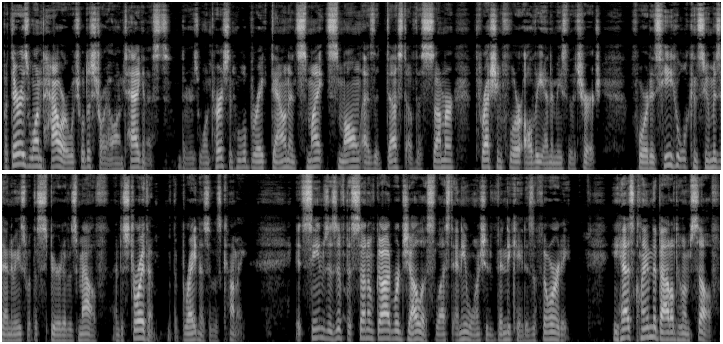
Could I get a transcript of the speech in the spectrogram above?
But there is one power which will destroy all antagonists. There is one person who will break down and smite small as the dust of the summer threshing floor all the enemies of the church. For it is he who will consume his enemies with the spirit of his mouth, and destroy them with the brightness of his coming. It seems as if the Son of God were jealous lest any one should vindicate his authority. He has claimed the battle to himself,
